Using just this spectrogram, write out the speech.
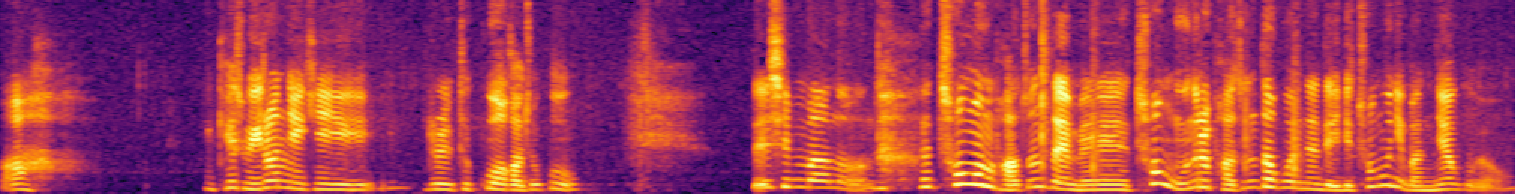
아, 계속 이런 얘기를 듣고 와가지고 내 10만 원 총은 봐준다며 총 운을 봐준다고 했는데 이게 총운이 맞냐고요.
